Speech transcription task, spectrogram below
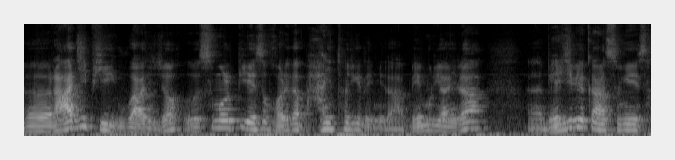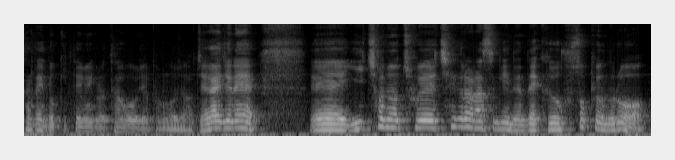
어, 라지 B 구간이죠. 어, 스몰 B에서 거래가 많이 터지게 됩니다. 매물이 아니라 어, 매집일 가능성이 상당히 높기 때문에 그렇다고 이제 보는 거죠. 제가 예전에 에, 2000년 초에 책을 하나 쓴 게 있는데 그 후속편으로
